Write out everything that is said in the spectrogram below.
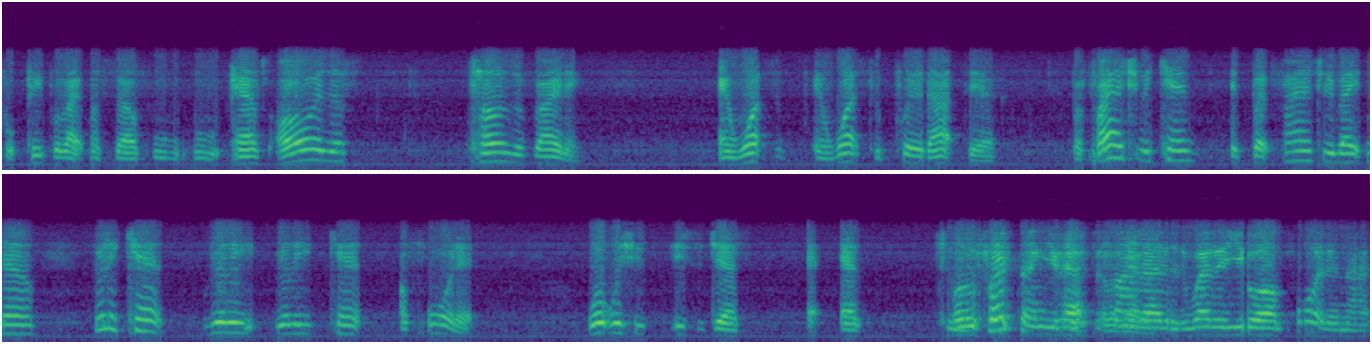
for people like myself who who has all of this tons of writing and wants and wants to put it out there, but financially can't. but financially right now really can't really really can't afford it. What would you, you suggest as Well, the first thing you have to to- find out is whether you are poet or not.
